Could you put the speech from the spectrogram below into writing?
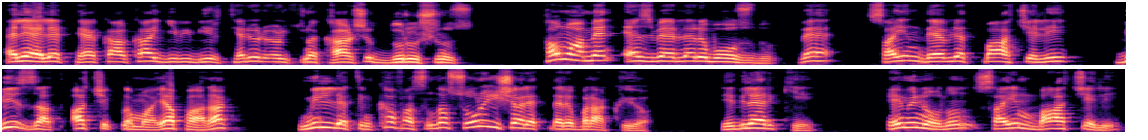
hele hele PKK gibi bir terör örgütüne karşı duruşunuz tamamen ezberleri bozdu ve Sayın Devlet Bahçeli bizzat açıklama yaparak milletin kafasında soru işaretleri bırakıyor. Dediler ki emin olun Sayın Bahçeli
